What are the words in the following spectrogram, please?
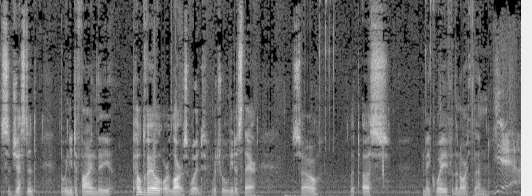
suggested, but we need to find the Peldvale or Larswood, which will lead us there. So, let us make way for the north then. Yeah.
